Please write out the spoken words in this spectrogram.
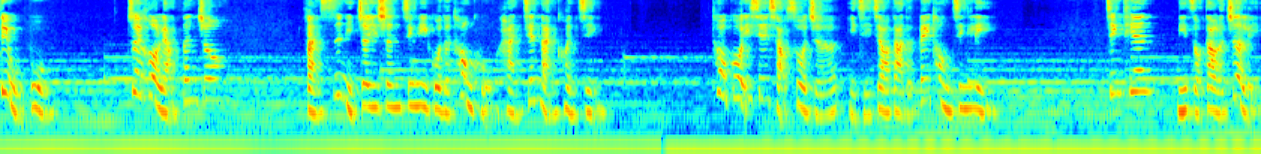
第五步，最后两分钟，反思你这一生经历过的痛苦和艰难困境。透过一些小挫折以及较大的悲痛经历，今天你走到了这里。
